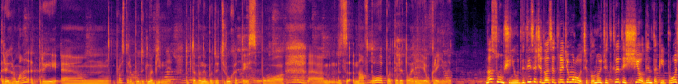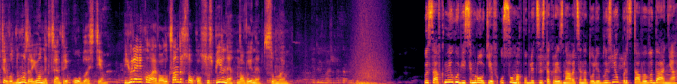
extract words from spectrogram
три громади, три ем, простори будуть мобільні, тобто вони будуть рухатись по на авто по території України. На Сумщині у 2023 році планують відкрити ще один такий простір в одному з районних центрів області. Юлія Ніколаєва, Олександр Сокол, Суспільне, Новини, Суми. Писав книгу вісім років. У Сумах публіцист та краєзнавець Анатолій Близнюк представив видання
